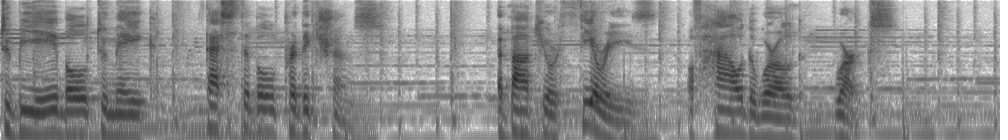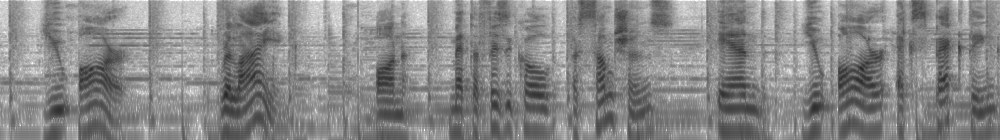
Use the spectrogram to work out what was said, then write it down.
to be able to make testable predictions about your theories of how the world works. You are relying on metaphysical assumptions and you are expecting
